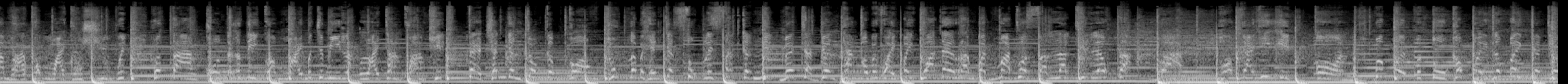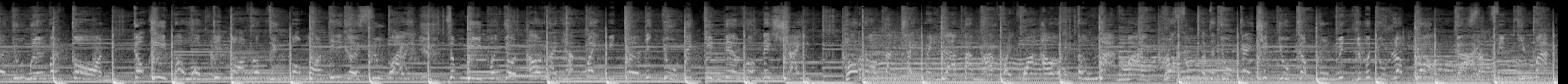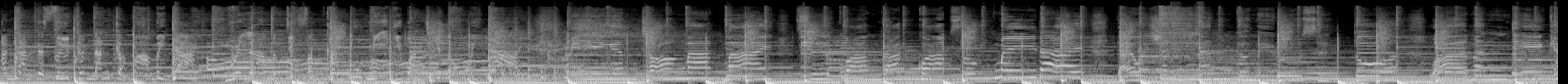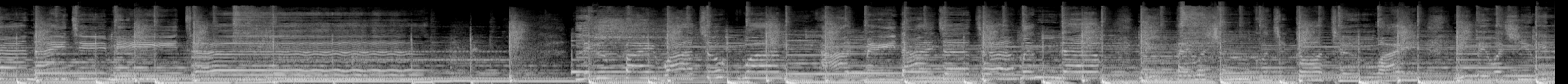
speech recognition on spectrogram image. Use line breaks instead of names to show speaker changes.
ามายตามหาความหมา
ยของชีวิต เพราะต่างคนแต่างก็ตีความหมายมันจะมีหลากหลายทางความคิด แต่ฉันยังจมกับกองทุกข์และไม่เห็นจะสุขเลยสักกันนิดแม้จะเดินทางเอาไปไขว่ไปคว้าได้รางวัลมาทั่วสารทิศแล้วกลับบ้านหอบกายที่อิดอ่อน เมื่อเปิดประตูเข้าไปแล้วไม่เจอเธออยู่เหมือนวันก่อน เก้าอี้ผ้าห่มที่นอนรวมถึงปอกหมอนที่เคยซื้อไว้ จะมีประโยชน์อะไรหากไม่มีเธอได้อยู่ได้กินได้ร่วมได้ใช้ เพราะเราต่างใช้เวลาตามหาไขว่คว้าอะไรตั้ง ชีวิต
